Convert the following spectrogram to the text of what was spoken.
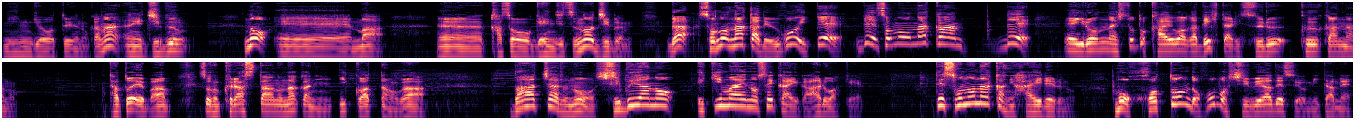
人形というのかな、えー、自分の、えー、まあ、えー、仮想現実の自分がその中で動いて、で、その中で、えー、いろんな人と会話ができたりする空間なの。例えば、そのクラスターの中に一個あったのが、バーチャルの渋谷の駅前の世界があるわけ。で、その中に入れるの。もうほとんどほぼ渋谷ですよ、見た目。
